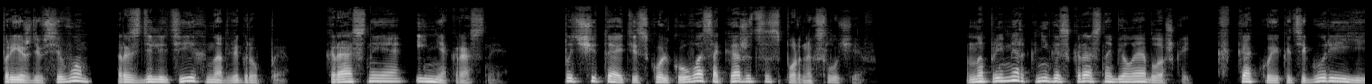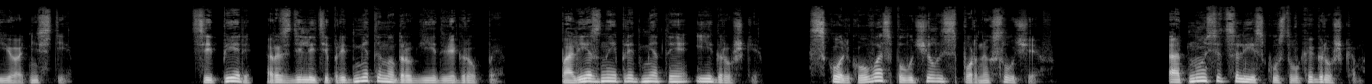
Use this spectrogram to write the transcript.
Прежде всего, разделите их на две группы – красные и некрасные. Подсчитайте, сколько у вас окажется спорных случаев. Например, книга с красно-белой обложкой. К какой категории ее отнести? Теперь разделите предметы на другие две группы. Полезные предметы и игрушки. Сколько у вас получилось спорных случаев? Относится ли искусство к игрушкам?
